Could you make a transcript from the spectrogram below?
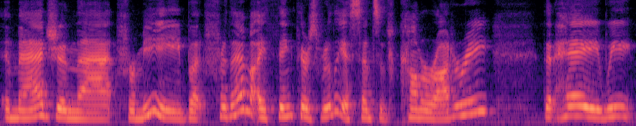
imagine that for me, but for them, I think there's really a sense of camaraderie that hey we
